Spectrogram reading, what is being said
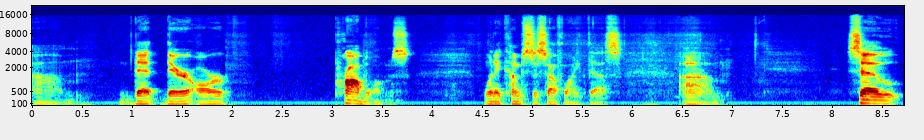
um, that there are problems when it comes to stuff like this. Um, so,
